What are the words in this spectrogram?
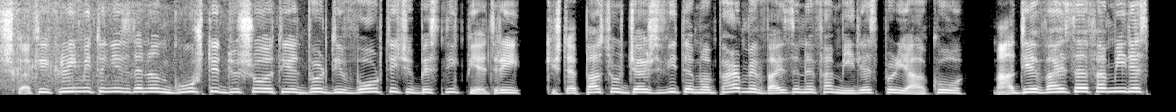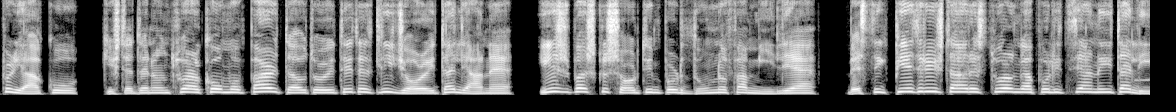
Shkak i krimit të njëzet e nëntë gushtit dyshohet të jetë bërë divorti që Besnik Pjetri kishte pasur gjashtë vite më parë me vajzën e familjes Përjaku. Madje vajza e familjes Përjaku kishte denoncuar kohë më parë te autoritetet ligjore italiane ish-bashkëshortin për dhunë në familje. Besnik Pjetri ishte arrestuar nga policia në Itali,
